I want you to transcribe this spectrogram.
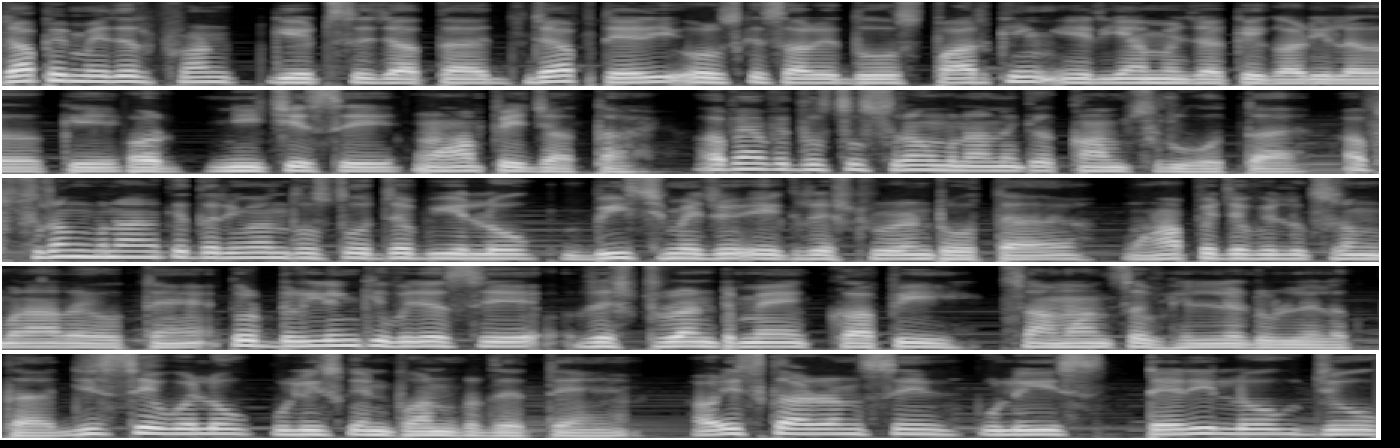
जहाँ पे मेजर फ्रंट गेट से जाता है, जहाँ टेरी और उसके सारे दोस्त पार्किंग एरिया में जाके गाड़ी लगा के और नीचे से वहाँ पे जाता है। अब यहाँ पे दोस्तों सुरंग बनाने का काम शुरू होता है। अब सुरंग बनाने के दरमियान दोस्तों जब ये लोग बीच में जो एक रेस्टोरेंट होता है, वहाँ पे जब ये लोग सुरंग बना रहे होते हैं तो ड्रिलिंग की वजह से रेस्टोरेंट में काफ़ी सामान सब हिलने डुलने लगता है, जिससे वो लोग पुलिस को इन्फॉर्म कर देते हैं। और इस कारण से पुलिस, टेरी लोग जो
